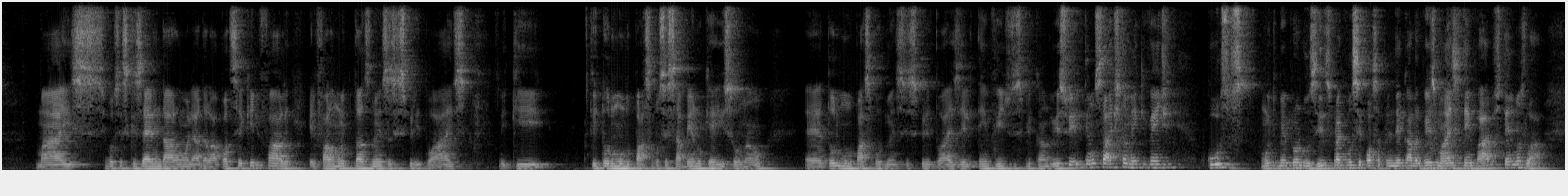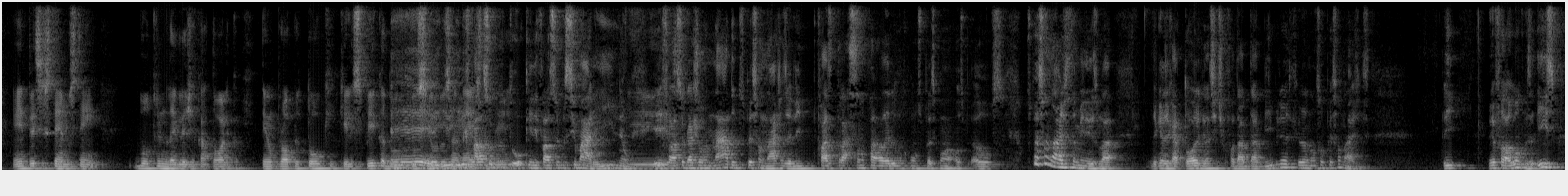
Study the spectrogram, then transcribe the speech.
mas se vocês quiserem dar uma olhada lá, pode ser que ele fale. Ele fala muito das doenças espirituais e que, que todo mundo passa, você sabendo o que é isso ou não. É, todo mundo passa por doenças espirituais, ele tem vídeos explicando isso e ele tem um site também que vende cursos muito bem produzidos para que você possa aprender cada vez mais e tem vários temas lá. Entre esses temas tem doutrina da Igreja Católica, tem o próprio Tolkien que ele explica do, do Senhor dos É, ele, Anéis ele fala sobre também. o Tolkien, ele fala sobre o Silmarillion, ele Isso. fala sobre a jornada dos personagens, ele faz tração paralela com os, com os, os, os personagens também mesmo lá da Igreja Católica, né? se a gente for da, da Bíblia, que ou não são personagens. E eu ia falar alguma coisa. Isso,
